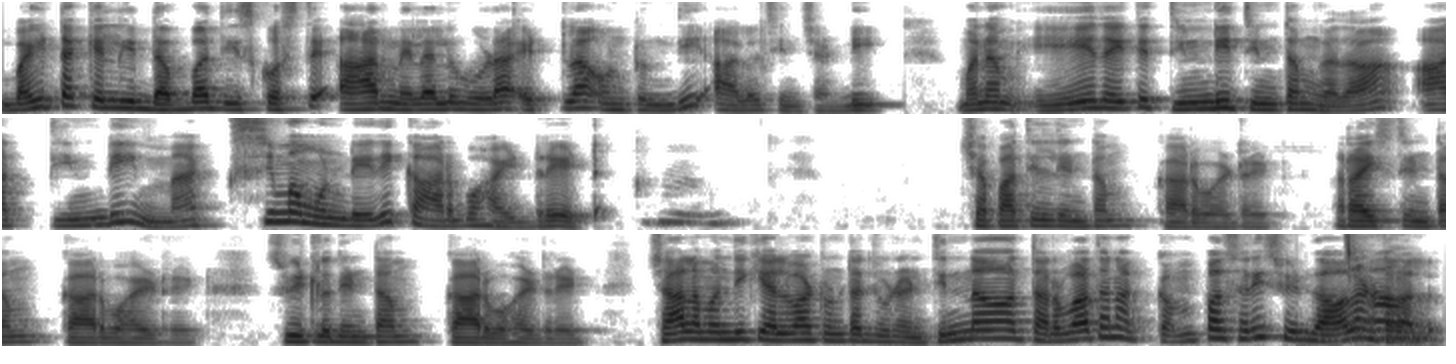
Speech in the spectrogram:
బయటకెళ్ళి డబ్బా తీసుకొస్తే ఆరు నెలలు కూడా ఎట్లా ఉంటుంది ఆలోచించండి. మనం ఏదైతే తిండి తింటాం కదా ఆ తిండి మ్యాక్సిమం ఉండేది కార్బోహైడ్రేట్. చపాతీలు తింటాం కార్బోహైడ్రేట్. రైస్ తింటాం కార్బోహైడ్రేట్. స్వీట్లు తింటాం కార్బోహైడ్రేట్. చాలా మందికి అలవాటు ఉంటుంది చూడండి. తిన్న తర్వాత నాకు కంపల్సరీ స్వీట్ కావాలంటారు వాళ్ళు.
